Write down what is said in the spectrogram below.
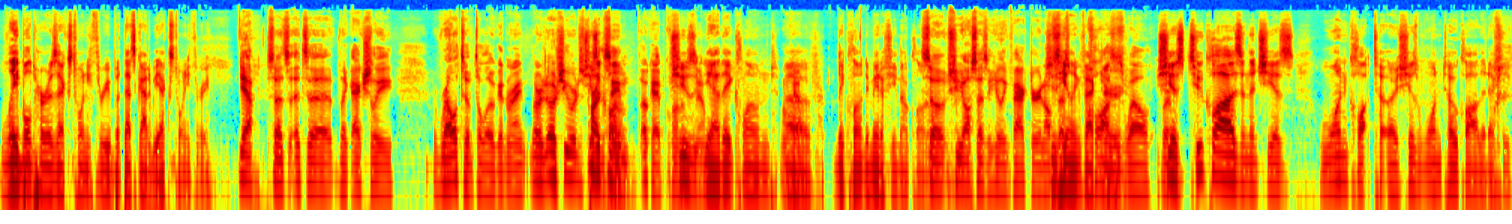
labeled her as X twenty three, but that's got to be X twenty three. yeah. So it's it's a like actually relative to Logan, right? Or or she were just She's part a of the clone. same. Okay, She's yeah. yeah. they cloned. Uh, Okay. her- they cloned. They made a female clone. So she also has a healing factor and also she's has healing factor claws as well. She has two claws, and then she has one claw. To, uh, she has one toe claw that actually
